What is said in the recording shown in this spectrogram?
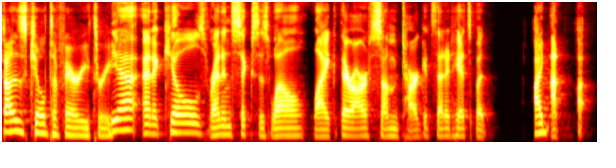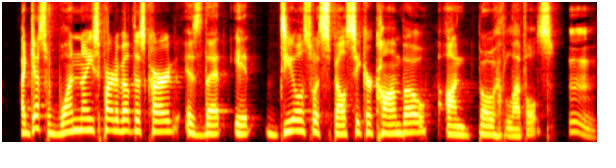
does kill Teferi 3. Yeah. And it kills Wrenn and 6 as well. Like, there are some targets that it hits, but I, I I guess one nice part about this card is that it deals with Spellseeker combo on both levels. Mm.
